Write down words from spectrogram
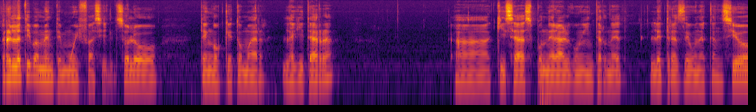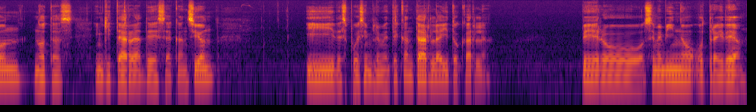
relativamente muy fácil, solo tengo que tomar la guitarra, uh, quizás poner algo en internet, letras de una canción, notas en guitarra de esa canción y después simplemente cantarla y tocarla. Pero se me vino otra idea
